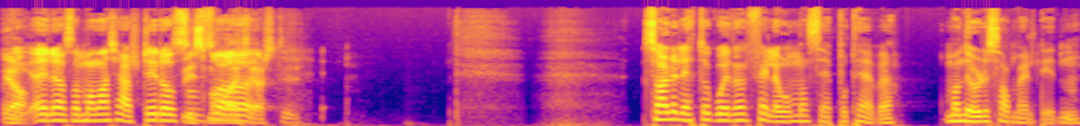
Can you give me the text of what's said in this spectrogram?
Ja. Eller altså, man er kjærester, og så, Hvis man er kjærester. så er det lett å gå i den fella hvor man ser på TV. Man gjør det samme hele tiden.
